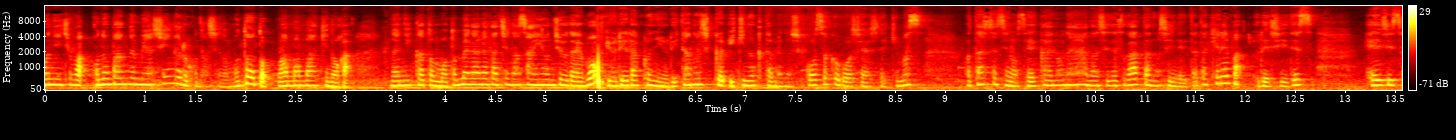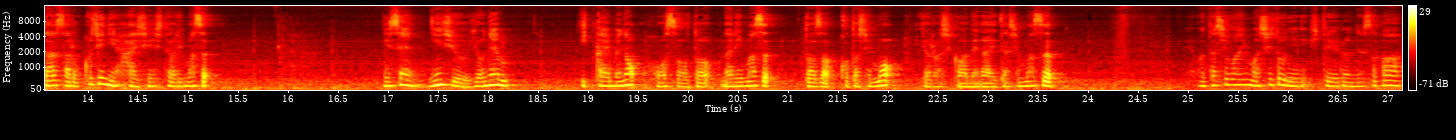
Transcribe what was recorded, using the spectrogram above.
こんにちは。この番組はシングルこなしの武藤とワンママアキノが何かと求められがちな3、40代をより楽により楽しく生き抜くための試行錯誤をシェアしていきます。私たちの正解のない話ですが楽しんでいただければ嬉しいです。平日朝6時に配信しております。2024年1回目の放送となります。どうぞ今年もよろしくお願いいたします。私は今シドニーに来ているんですが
